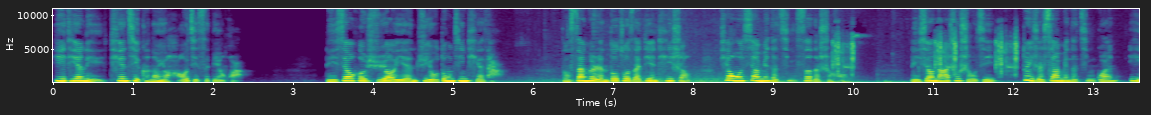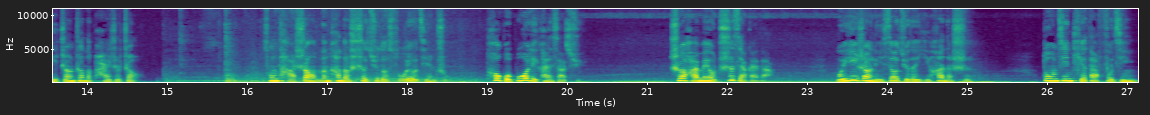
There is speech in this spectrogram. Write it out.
一天里天气可能有好几次变化。李潇和徐耀言去游东京铁塔，等三个人都坐在电梯上眺望下面的景色的时候，李潇拿出手机对着下面的景观一张张的拍着照。从塔上能看到市区的所有建筑，透过玻璃看下去，车还没有指甲盖大。唯一让李潇觉得遗憾的是，东京铁塔附近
